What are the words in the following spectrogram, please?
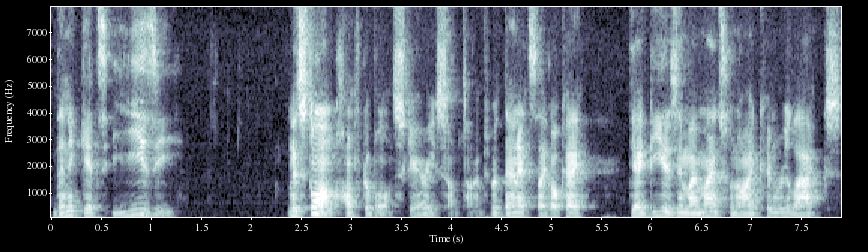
Then it gets easy. It's still uncomfortable and scary sometimes, but then it's like, okay, the idea is in my mind. So now I can relax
